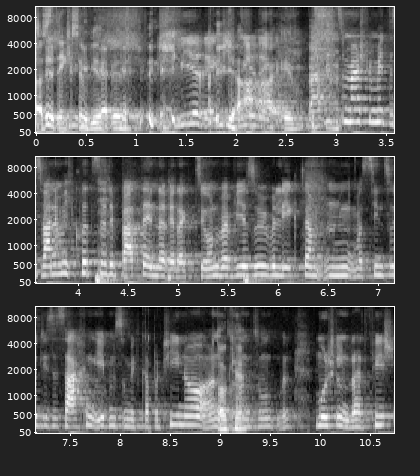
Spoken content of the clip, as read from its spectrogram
ein Steak serviert wird. Schwierig, Ja, schwierig. eben. Was ich zum Beispiel mit, das war nämlich kurz eine Debatte in der Redaktion, weil wir so überlegt haben, mh, was sind so diese Sachen eben so mit Cappuccino und, Okay. und, und Muscheln oder halt Fisch.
